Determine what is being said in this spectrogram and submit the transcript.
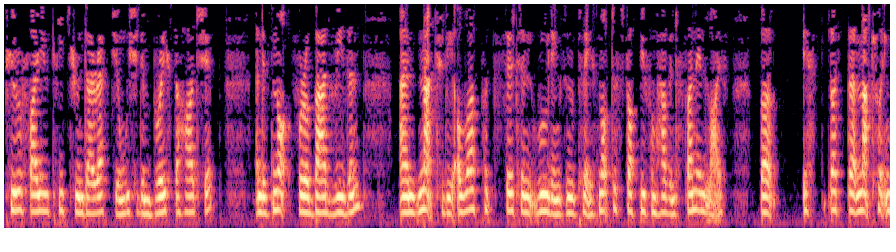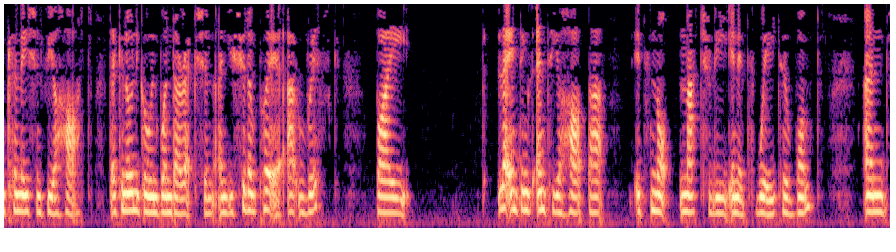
purify you, teach you and direct you. And we should embrace the hardship. And it's not for a bad reason. And naturally, Allah puts certain rulings in place, not to stop you from having fun in life, but it's like that natural inclination for your heart that can only go in one direction. And you shouldn't put it at risk by letting things enter your heart that it's not naturally in its way to want. And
